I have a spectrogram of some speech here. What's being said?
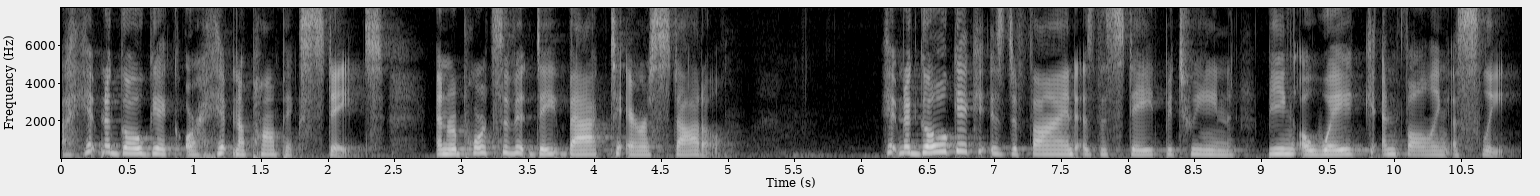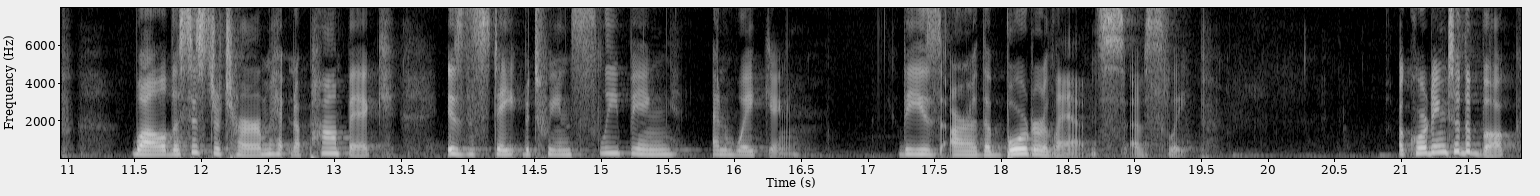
a hypnagogic or hypnopompic state, and reports of it date back to Aristotle. Hypnagogic is defined as the state between being awake and falling asleep, while the sister term, hypnopompic, is the state between sleeping and waking. These are the borderlands of sleep. According to the book,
